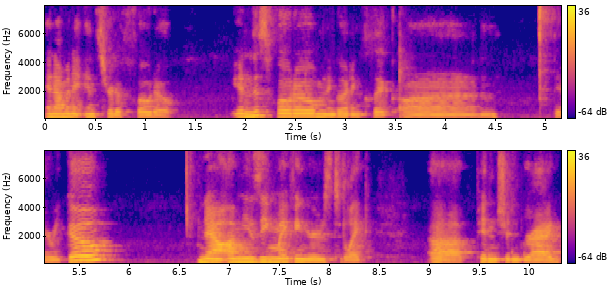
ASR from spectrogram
and I'm going to insert a photo. In this photo, I'm going to go ahead and click on, there we go. Now I'm using my fingers to like uh, pinch and drag.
